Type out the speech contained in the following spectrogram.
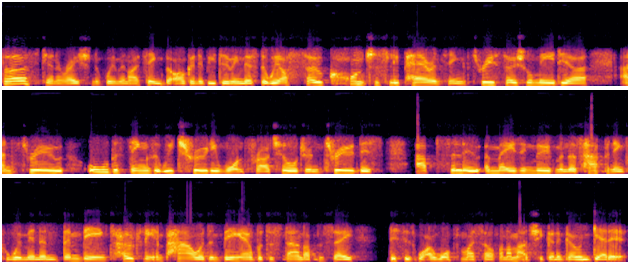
first generation of women, I think, that are going to be doing this. That we are so consciously parenting through social media and through all the things that we truly want for our children. Through this absolute amazing movement that's happening for women, and them being totally empowered and being able to stand up and say, "This is what I want for myself, and I'm actually going to go and get it."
